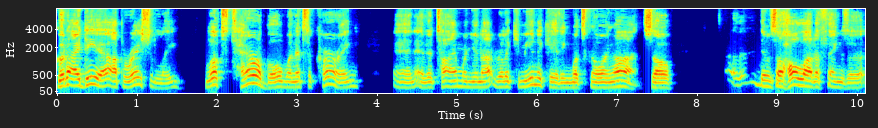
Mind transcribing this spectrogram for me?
Good idea operationally, looks terrible when it's occurring and at a time when you're not really communicating what's going on. So uh, was a whole lot of things uh,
